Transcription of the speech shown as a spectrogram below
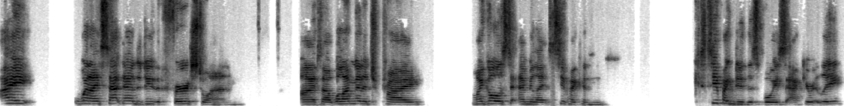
I when I sat down to do the first one, I thought, well, I'm going to try. My goal is to emulate, see if I can see if I can do this voice accurately.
